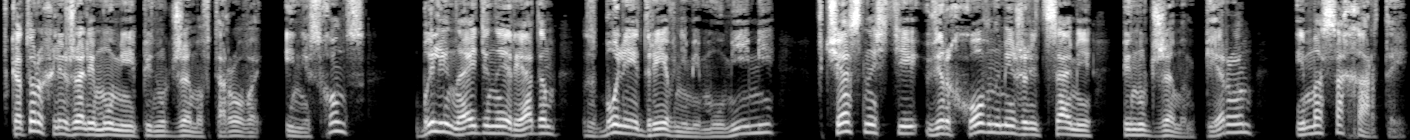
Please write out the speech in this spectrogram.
в которых лежали мумии Пинуджема II и Нисхонс, были найдены рядом с более древними мумиями, в частности, верховными жрецами Пинуджемом I и Масахартой,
